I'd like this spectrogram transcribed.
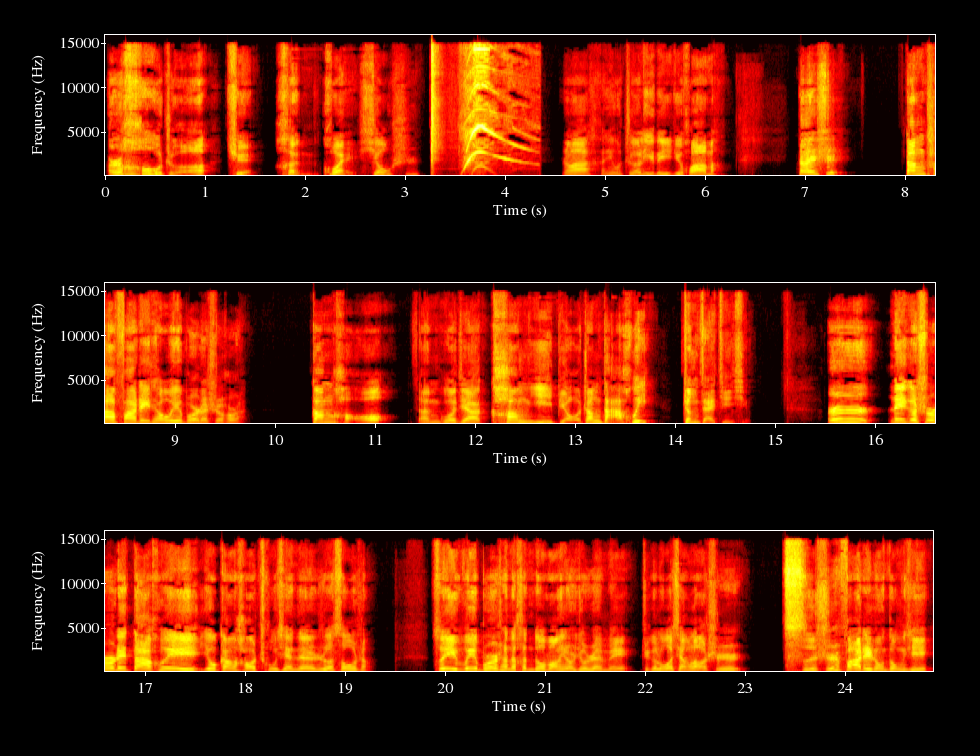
而后者却很快消失，是吧？很有哲理的一句话嘛。但是，当他发这条微博的时候啊，刚好咱们国家抗疫表彰大会正在进行，而那个时候这大会又刚好出现在热搜上。所以，微博上的很多网友就认为，这个罗翔老师此时发这种东西，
